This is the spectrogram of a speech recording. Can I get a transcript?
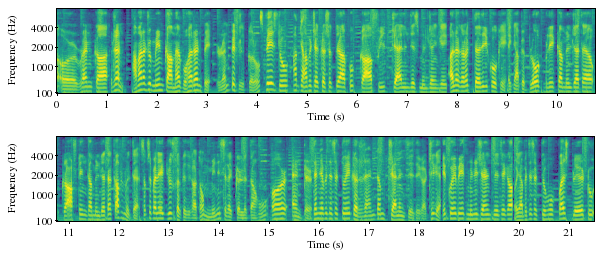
और रन का। रन हमारा जो मेन काम है वो है रन पे। रन पे क्लिक करो। स्पेस दो। आप यहाँ पे चेक कर सकते हो आपको काफ़ी चैलेंजेस मिल जाएँगे। अलग अलग तरीकों के। यहाँ पे ब्लॉक ब्रेक का मिल जाता है क्राफ्टिंग का मिल जाता है, काफ़ी मिलता है। सबसे पहले एक यूज़ करके दिखाता हूँ। मिनी सेलेक्ट कर लेता हूँ और एंटर देन यहाँ पे दे सकते हो एक रैंडम चैलेंज दे देगा, ठीक है? एक कोई भी एक मिनी चैलेंज दे देगा और यहाँ पे दे सकते हो first player to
